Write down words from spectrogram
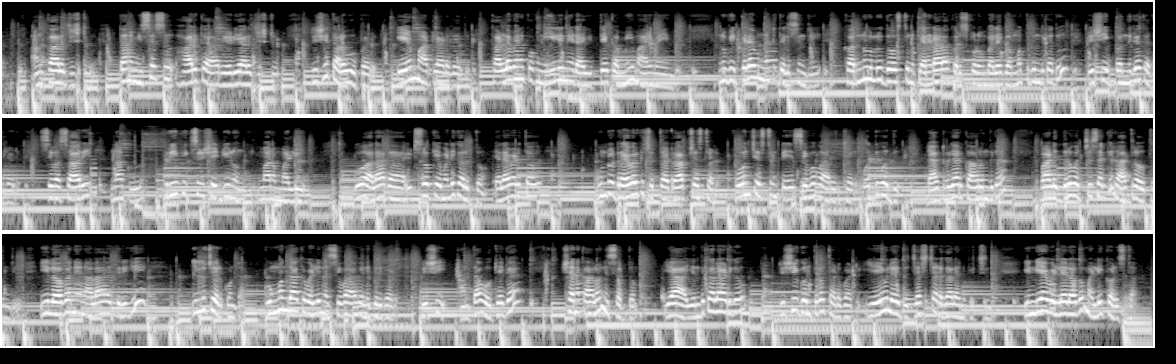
అంకాలజిస్టు తన మిస్సెస్ హారిక రేడియాలజిస్టు. రిషి తల ఊపాడు. ఏం మాట్లాడలేదు. కళ్ళ వెనక ఒక నీలి నీడ ఇట్టే కమ్మి మాయమైంది. నువ్వు ఇక్కడే ఉన్నట్టు తెలిసింది. కర్నూలు దోస్తును కెనడాలో కలుసుకోవడం భలే గమ్మత్తుకుంది కదూ? రిషి ఇబ్బందిగా కదిలాడు. శివ సారీ నాకు ప్రీ ఫిక్స్డ్ షెడ్యూల్ ఉంది. మనం మళ్ళీ ఓ అలాగా. ఇట్స్ ఓకే మళ్ళీ కలుద్దాం. ఎలా వెళతావు? ఉండు డ్రైవర్కి చెప్తా డ్రాప్ చేస్తాడు. ఫోన్ చేస్తుంటే శివ వారించాడు. వద్దు వద్దు. డాక్టర్ గారి కారు ఉందిగా. వాళ్ళిద్దరూ వచ్చేసరికి రాత్రి అవుతుంది. ఈలోగా నేను అలా తిరిగి ఇల్లు చేరుకుంటా. గుమ్మం దాకా వెళ్ళిన శివ వెనుతిరిగాడు. రిషి అంతా ఓకేగా? క్షణకాలం నిశ్శబ్దం. యా ఎందుకు అలా అడిగావు? రిషి గొంతులో తడబాటు. ఏం లేదు జస్ట్ అడగాలనిపించింది. ఇండియా వెళ్ళేలోగా మళ్ళీ కలుస్తా.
